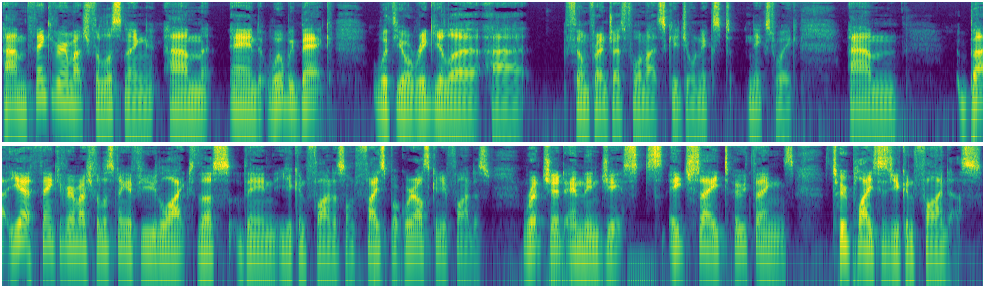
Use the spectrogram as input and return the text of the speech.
Um, thank you very much for listening, um, and we'll be back with your regular uh, film franchise four night schedule next next week. Um, but yeah, thank you very much for listening. If you liked this, then you can find us on Facebook. Where else can you find us? Richard and then Jess. Each say two things, two places you can find us.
